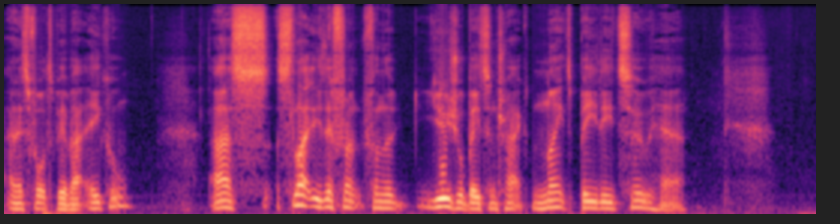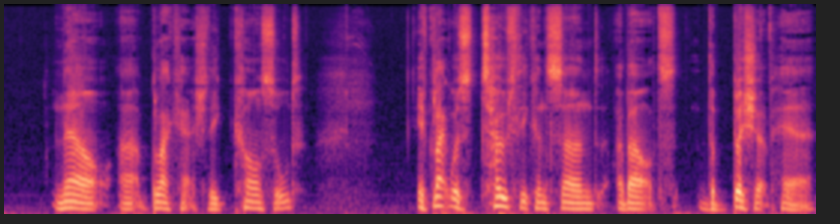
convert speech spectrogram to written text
and it's thought to be about equal. Uh, slightly different from the usual beaten track, knight bd2 here. Now, uh, black actually castled if black was totally concerned about the bishop here,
